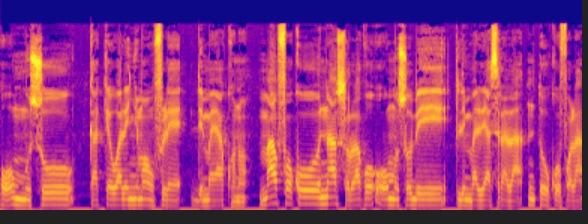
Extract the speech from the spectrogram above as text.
o muso ka kɛwale ɲumanw filɛ denbaya kɔnɔ m'a fɔ ko n'a sɔrɔla ko o muso bɛ tilenbaliya sira la n t'o ko fɔ la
